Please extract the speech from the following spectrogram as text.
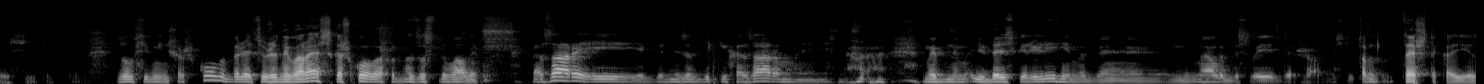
Русі. Зовсім інша школа береться, вже не Вареська школа, одна заснували хазари, і якби не завдяки хазарам ми б не юдейської релігії, ми б не мали б своєї державності. Там теж така є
